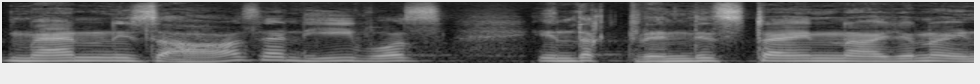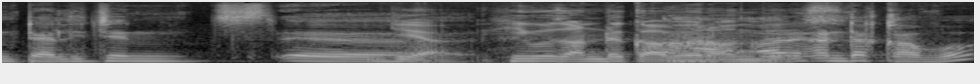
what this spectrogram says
man is ours, and he was in the clandestine, uh, you know, intelligence. Uh, yeah, he was undercover uh, on this. undercover,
